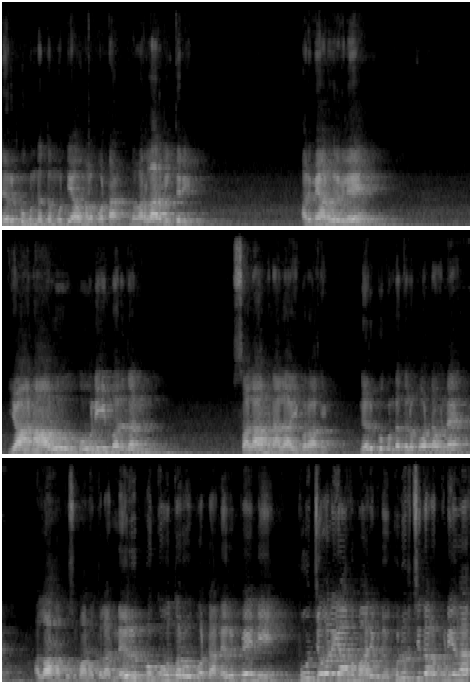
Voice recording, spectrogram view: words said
நெருப்பு குண்டத்தை மூட்டி அவங்கள போட்டாங்க. இந்த வரலாறுகள் தெரியும். அருமையானவர்களே யானாரு கூனி பர்தன் சலாமன் அலா இப்ராஹிம். நெருப்பு குண்டத்தில் போட்டவுடனே அல்லாஹா குசுமானத்துல நெருப்புக்கு உத்தரவு போட்டான். நெருப்பே நீ பூஞ்சோலையாக மாறிவிடு குளிர்ச்சி தரக்கூடியதாக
